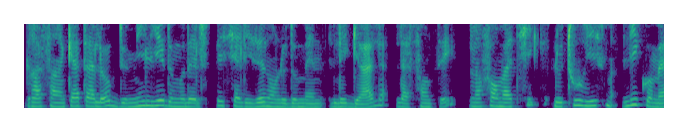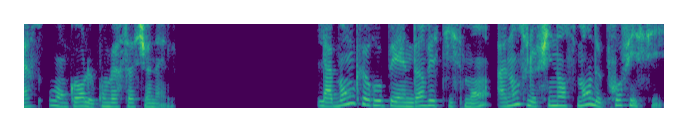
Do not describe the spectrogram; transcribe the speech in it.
grâce à un catalogue de milliers de modèles spécialisés dans le domaine légal, la santé, l'informatique, le tourisme, l'e-commerce ou encore le conversationnel. La Banque européenne d'investissement annonce le financement de Prophétie.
